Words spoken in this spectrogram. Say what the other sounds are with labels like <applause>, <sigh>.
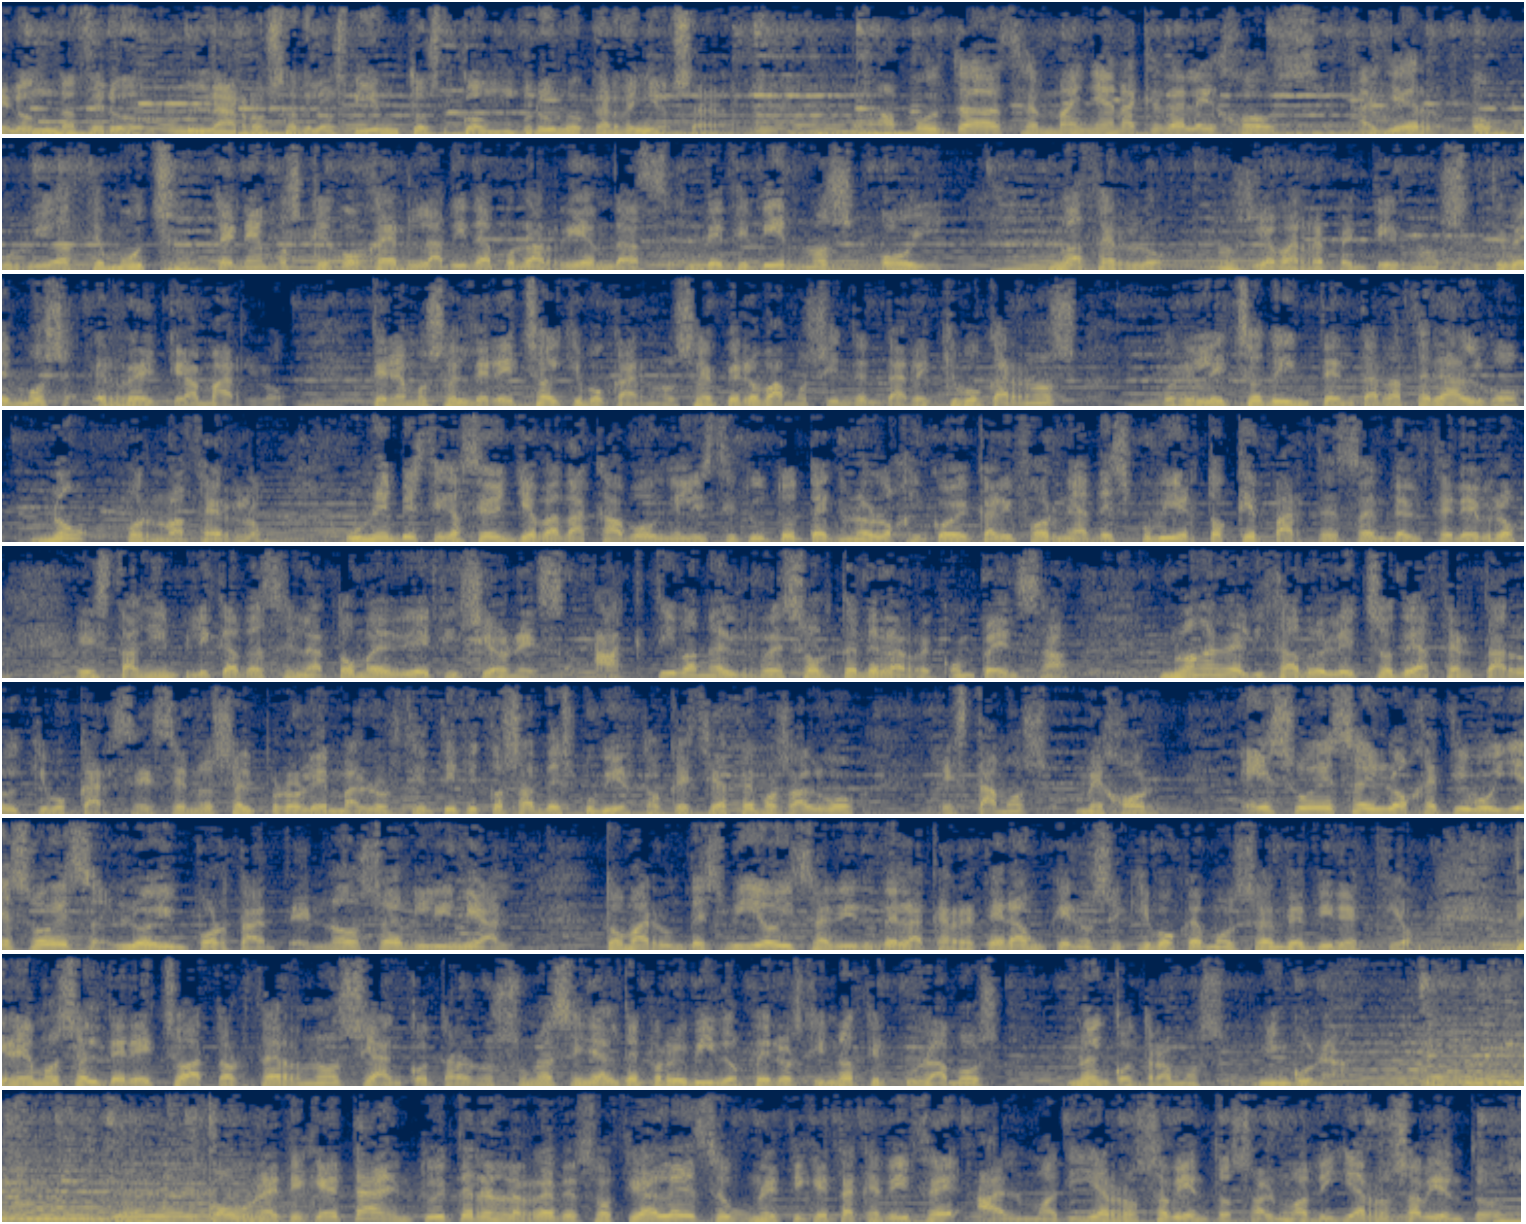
En Onda Cero, La Rosa de los Vientos con Bruno Cardeñosa. Apuntad, mañana queda lejos. Ayer ocurrió hace mucho. Tenemos que coger la vida por las riendas, decidirnos hoy. No hacerlo nos lleva a arrepentirnos. Debemos reclamarlo. Tenemos el derecho a equivocarnos, eh, pero vamos a intentar equivocarnos por el hecho de intentar hacer algo, no por no hacerlo. Una investigación llevada a cabo en el Instituto Tecnológico de California ha descubierto qué partes del cerebro están implicadas en la toma de decisiones. Activan el resorte de la recompensa. No han analizado el hecho de acertar o equivocarse, ese no es el problema. Los científicos han descubierto que si hacemos algo, estamos mejor. Eso es el objetivo y eso es lo importante, no ser lineal tomar un desvío y salir de la carretera aunque nos equivoquemos de dirección. Tenemos el derecho a torcernos y a encontrarnos una señal de prohibido, pero si no circulamos, no encontramos ninguna. Con una etiqueta en Twitter, en las redes sociales, una etiqueta que dice Almohadilla Rosavientos, Almohadilla Rosavientos.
